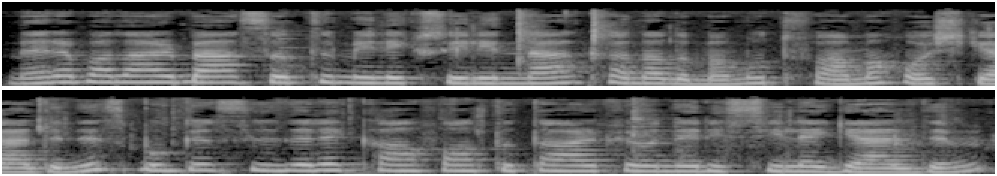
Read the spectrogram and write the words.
Merhabalar ben Satı Melek kanalıma mutfağıma hoş geldiniz. Bugün sizlere kahvaltı tarifi önerisiyle geldim.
